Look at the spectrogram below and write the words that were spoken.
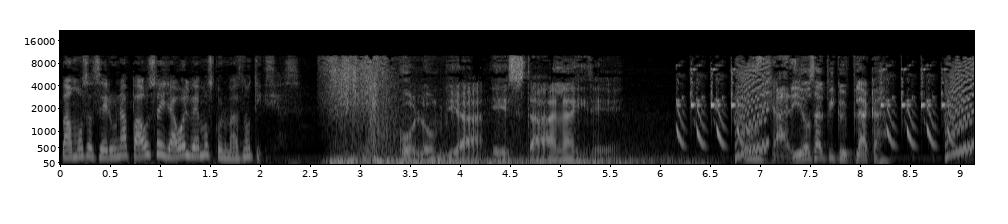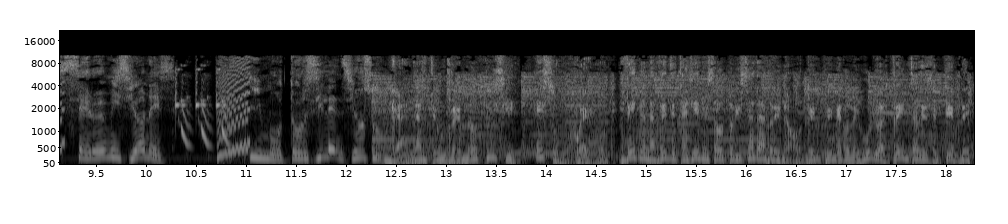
Vamos a hacer una pausa y ya volvemos con más noticias. Colombia está al aire. Adiós al pico y placa. Cero emisiones. Y motor silencioso. Ganarte un Renault Twizy es un juego. Ven a la red de talleres autorizada Renault del 1 de julio al 30 de septiembre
